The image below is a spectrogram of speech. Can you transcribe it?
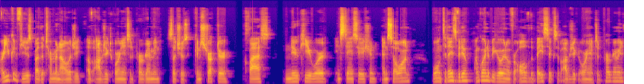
Are you confused by the terminology of object-oriented programming, such as constructor, class, new keyword, instantiation, and so on? Well, in today's video, I'm going to be going over all of the basics of object-oriented programming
